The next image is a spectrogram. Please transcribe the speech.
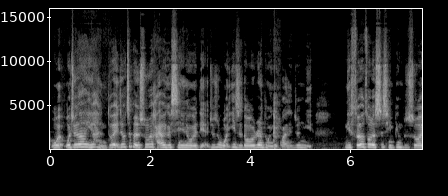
我，我觉得也很对。就这本书还有一个吸引我的点，就是我一直都认同一个观点，就是你，你所有做的事情，并不是说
